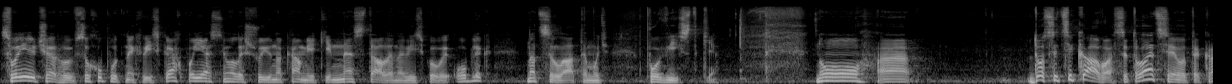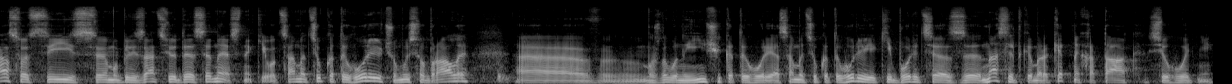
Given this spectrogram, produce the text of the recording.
Своєю чергою в сухопутних військах пояснювали, що юнакам, які не стали на військовий облік, надсилатимуть повістки. Ну Досить цікава ситуація, от якраз ось із мобілізацією ДСНСників. От саме цю категорію чомусь обрали, е, можливо, не інші категорії, а саме цю категорію, які борються з наслідками ракетних атак сьогодні.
